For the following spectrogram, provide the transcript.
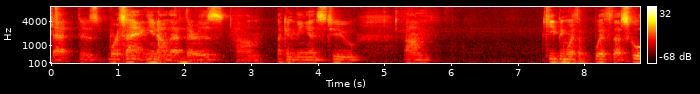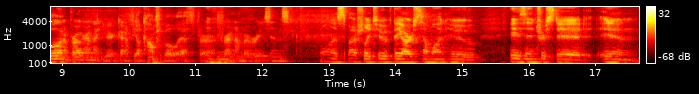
that is worth saying. You know that there is um, a convenience to um, keeping with a, with a school and a program that you're going to feel comfortable with for, mm-hmm. for a number of reasons. Well, especially too if they are someone who is interested in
